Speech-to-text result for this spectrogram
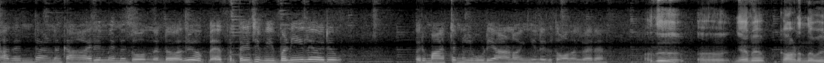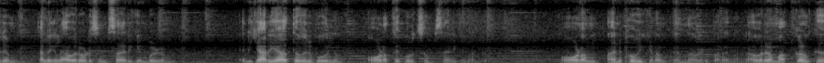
അതെന്താണ് കാര്യം എന്ന് തോന്നുന്നുണ്ടോ? അത് പ്രത്യേകിച്ച് വിപണിയിലെ ഒരു ഒരു മാറ്റങ്ങൾ കൂടിയാണോ ഇങ്ങനെ ഒരു തോന്നൽ വരാൻ? അത് ഞാൻ കാണുന്നവരും അല്ലെങ്കിൽ അവരോട് സംസാരിക്കുമ്പോഴും എനിക്കറിയാത്തവർ പോലും ഓണത്തെക്കുറിച്ച് സംസാരിക്കുന്നുണ്ട്. ഓണം അനുഭവിക്കണം എന്ന് പറയുന്നുണ്ട്. അവരുടെ മക്കൾക്ക്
